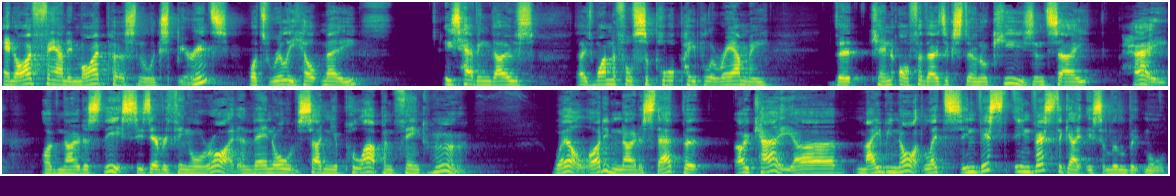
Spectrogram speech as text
And I've found in my personal experience, what's really helped me is having those those wonderful support people around me that can offer those external cues and say, hey, I've noticed this. Is everything all right? And then all of a sudden you pull up and think, hmm, well, I didn't notice that, but okay, uh, maybe not. Let's invest, investigate this a little bit more.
